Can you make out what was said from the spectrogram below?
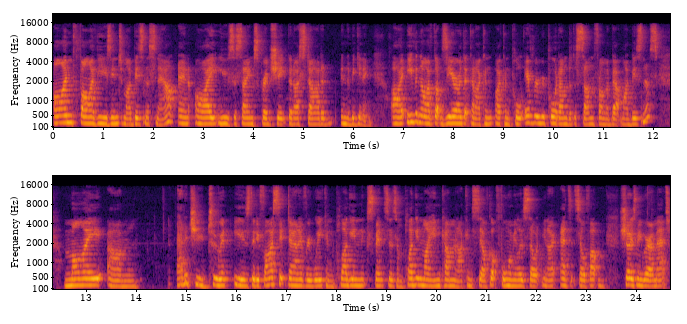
I'm five years into my business now, and I use the same spreadsheet that I started in the beginning. I, even though I've got Xero that can I can I can pull every report under the sun from about my business. My um, attitude to it is that if I sit down every week and plug in expenses and plug in my income and I can see I've got formulas so it you know adds itself up and shows me where I'm at.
